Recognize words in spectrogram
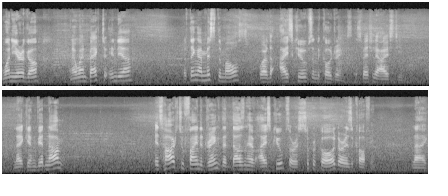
one year ago and I went back to India the thing I missed the most were the ice cubes and the cold drinks especially iced tea. Like in Vietnam it's hard to find a drink that doesn't have ice cubes or is super cold or is a coffee. Like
